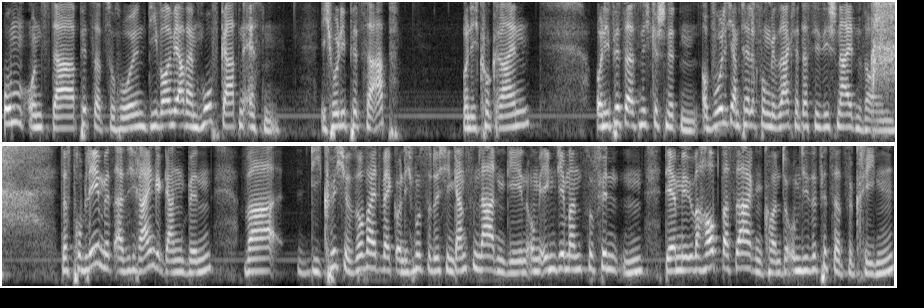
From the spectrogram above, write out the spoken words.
um uns da Pizza zu holen. Die wollen wir aber im Hofgarten essen. Ich hole die Pizza ab und ich guck rein und die Pizza ist nicht geschnitten, obwohl ich am Telefon gesagt habe, dass sie sie schneiden sollen. Das Problem ist, als ich reingegangen bin, war die Küche so weit weg und ich musste durch den ganzen Laden gehen, um irgendjemanden zu finden, der mir überhaupt was sagen konnte, um diese Pizza zu kriegen.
